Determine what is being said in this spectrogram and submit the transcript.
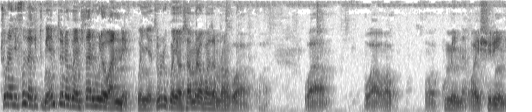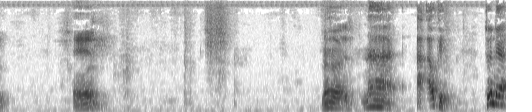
tunajifunza kitu gani? tuende kwenye mstari ule wa 4 kwenye turudi kwenye Samuel kwanza mlango wa wa wa wa wa, wa, kumi na, wa 20 eh? Na na a, okay. Twende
